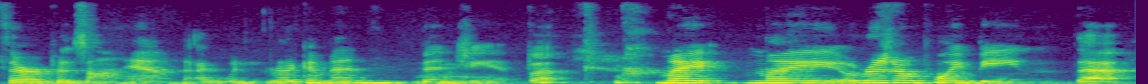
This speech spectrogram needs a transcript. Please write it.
therapist on hand, I wouldn't recommend mm-hmm. binging it. But my my original point being that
